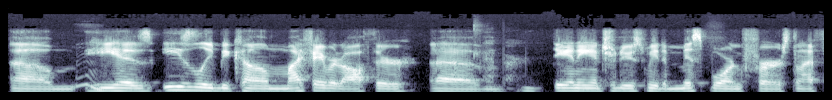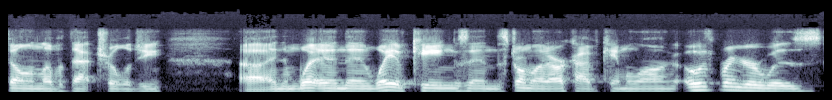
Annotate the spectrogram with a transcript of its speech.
Um, He has easily become my favorite author. Um, Dani introduced me to Mistborn first, and I fell in love with that trilogy. Uh, and then, and then Way of Kings and the Stormlight Archive came along. Oathbringer was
